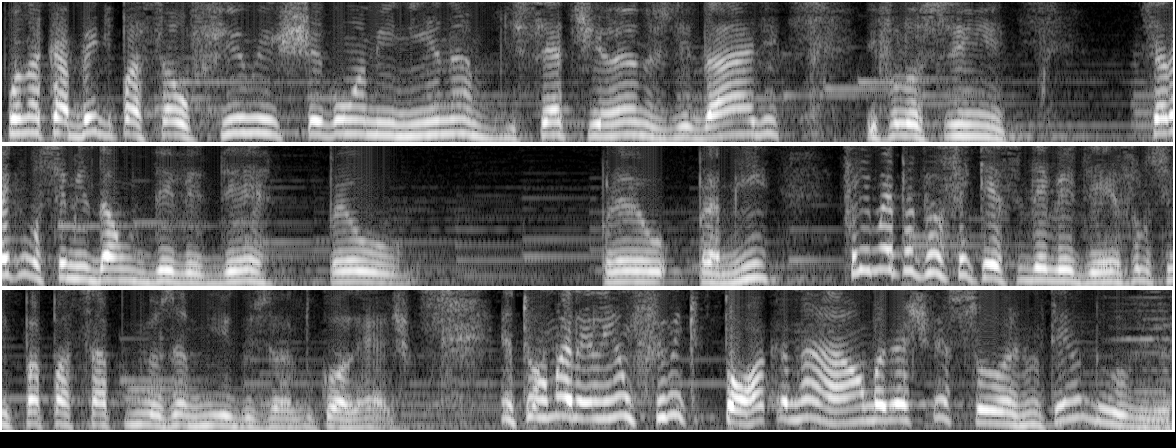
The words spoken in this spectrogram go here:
Quando acabei de passar o filme, chegou uma menina de sete anos de idade e falou assim: Será que você me dá um DVD para eu, eu, mim? Falei, mas para que você quer esse DVD? Ele falou assim, para passar para meus amigos do colégio. Então, Amarelinho é um filme que toca na alma das pessoas, não tenha dúvida.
